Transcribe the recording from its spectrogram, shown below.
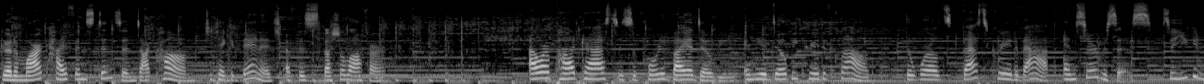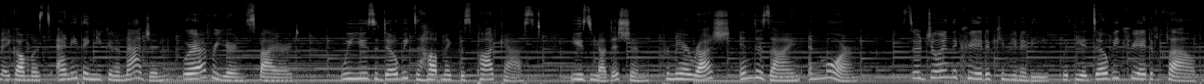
Go to mark-stinson.com to take advantage of this special offer. Our podcast is supported by Adobe and the Adobe Creative Cloud, the world's best creative app and services, so you can make almost anything you can imagine wherever you're inspired. We use Adobe to help make this podcast using Audition, Premiere Rush, InDesign, and more. So join the creative community with the Adobe Creative Cloud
